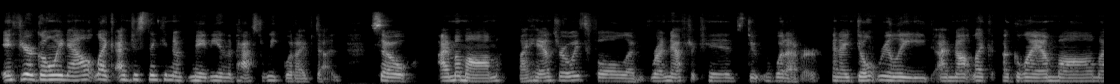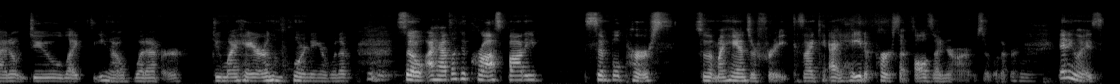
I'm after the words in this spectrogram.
if you're going out like i'm just thinking of maybe in the past week what i've done. So i'm a mom my hands are always full i'm running after kids doing whatever and i don't really i'm not like a glam mom i don't do like you know whatever do my hair in the morning or whatever. So i have like a crossbody simple purse so that my hands are free because I, I hate a purse that falls on your arms or whatever. Mhm. anyways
